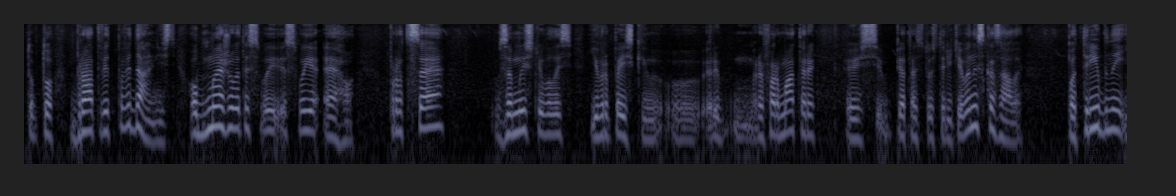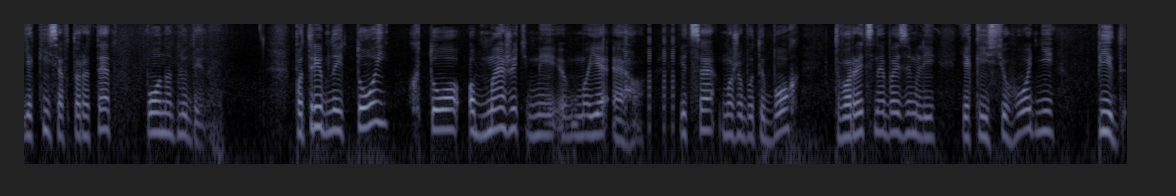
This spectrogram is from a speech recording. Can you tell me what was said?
тобто брати відповідальність, обмежувати своє, своє его. Про це замислювались європейські е, реформатори е, сі- 15 століття. Вони сказали, потрібний якийсь авторитет понад людиною. Потрібний той, хто обмежить моє его. І це може бути Бог, творець неба і землі, який сьогодні під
